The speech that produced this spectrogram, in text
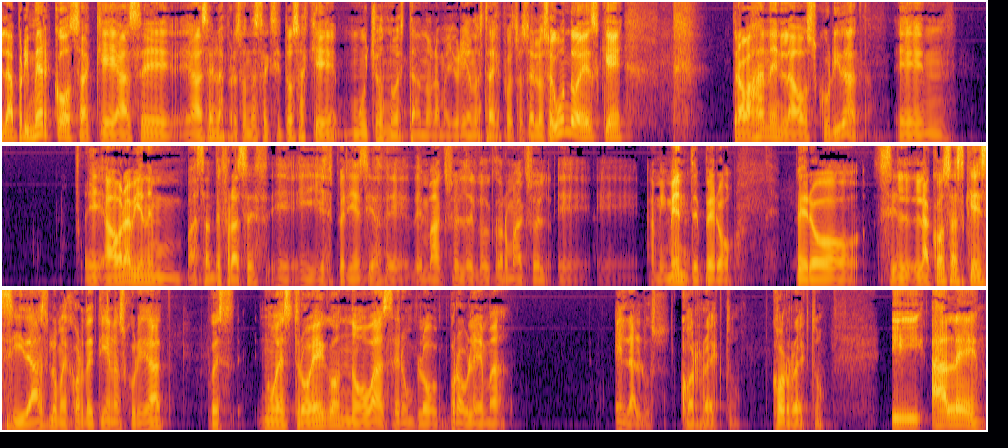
la primera cosa que hace, hacen las personas exitosas que muchos no están, o la mayoría no está dispuesto a hacer. Lo segundo es que trabajan en la oscuridad. Em, eh, ahora vienen bastantes frases eh, y experiencias de, Maxwell, del doctor Maxwell, eh, a mi mente, pero, pero la cosa es que si das lo mejor de ti en la oscuridad, pues nuestro ego no va a ser un problema en la luz. Correcto, correcto. Y Ale,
